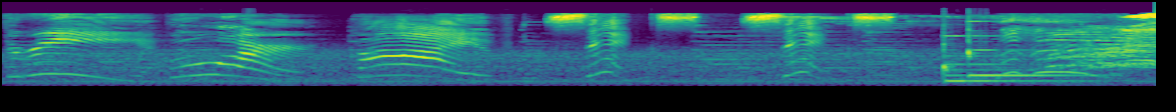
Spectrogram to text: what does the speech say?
three, four, five, six, six. Woohoo!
